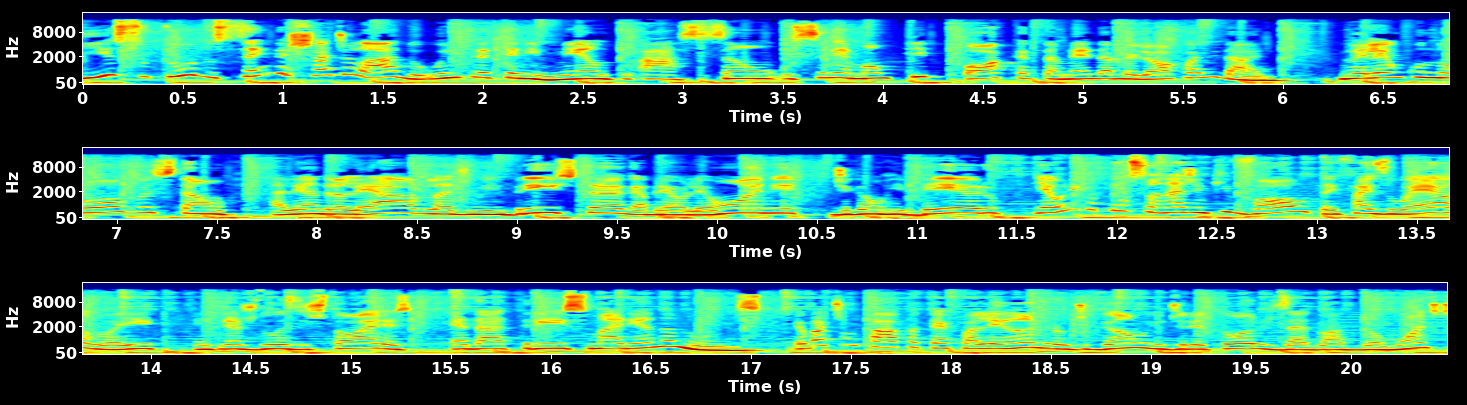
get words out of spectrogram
E isso tudo sem deixar de lado o entretenimento, a ação, o cinemão pipoca também da melhor qualidade. No elenco novo estão a Leandra Leal, Vladimir Brista, Gabriel Leone, Digão Ribeiro, e a única personagem que volta e faz o elo aí entre as duas histórias é da atriz Mariana Nunes. Eu bati um papo até com a Leandra, o Digão e o diretor, o José Eduardo Belmonte,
